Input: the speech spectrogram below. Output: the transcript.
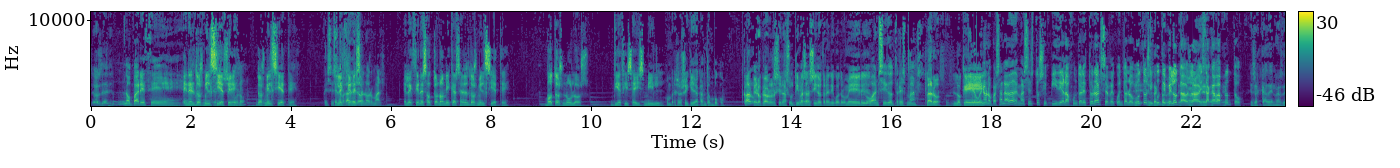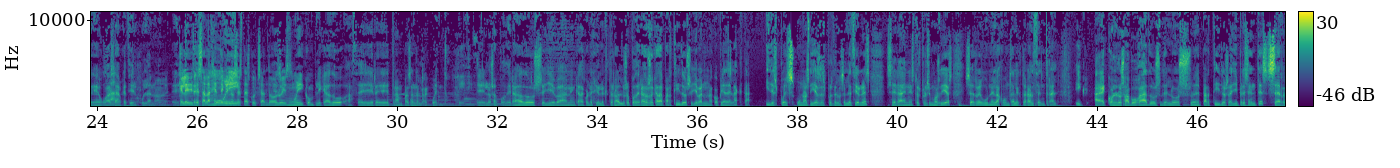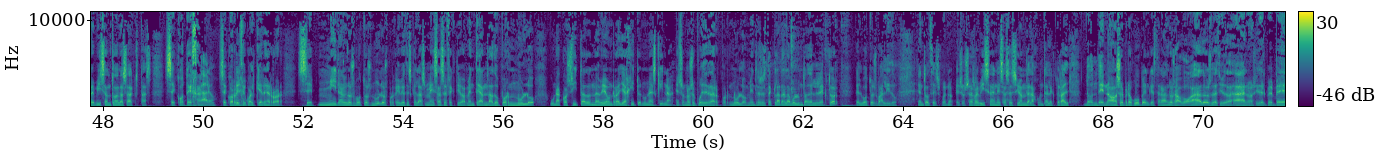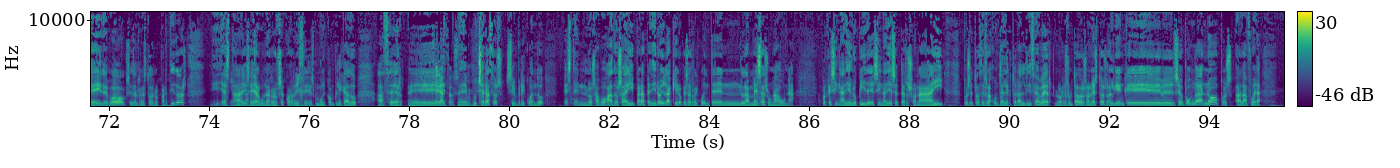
No parece en el 2007, Excesivo, ¿no? 2007, que se salga de elecciones lo normal. Elecciones autonómicas en el 2007. Votos nulos, 16.000. hombre eso sí que ya canta un poco Claro, pero claro si las últimas pero- han sido 34.000 O han sido tres más. claro, lo que Pero bueno, no pasa nada. Además, esto se pide a la Junta Electoral, se recuentan los Eh, votos y punto y pelota. O sea, y se Eh, acaba eh, pronto. Esas cadenas de WhatsApp Ah. que circulan. ¿no? Es- ¿Qué le dices es a la gente que nos está escuchando, es Luis? muy complicado hacer eh, trampas en el recuento. Eh, los apoderados se llevan en cada colegio electoral, los apoderados de cada partido se llevan una copia del acta. Y después, unos días después de las elecciones, será en estos próximos días, se reúne la Junta Electoral Central. Y eh, con los abogados de los eh, partidos allí presentes, se revisan todas las actas, se cotejan, Claro. se corrige cualquier error, se miran los votos nulos, porque hay veces que las mesas efectivamente han dado por nulo una cosita donde había un rayajito en una esquina. Eso no se puede dar por nulo. Mientras esté clara la voluntad del elector, el voto es válido. Entonces, bueno, eso se revisa en esa sesión de la Junta Electoral, donde no se preocupen que estarán los abogados de Ciudadanos y del PP y de Vox y del resto de los partidos. Y ya está, y si hay algún error se corrige. Es muy complicado hacer eh, Pucherazos. eh, pucherazos siempre y cuando estén los abogados ahí para pedir, oiga, quiero que se recuenten las mesas una a una. Porque si nadie lo pide, si nadie se persona ahí, pues entonces la Junta Electoral dice, a ver, los resultados son estos, alguien que se oponga, no, pues a la fuera.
